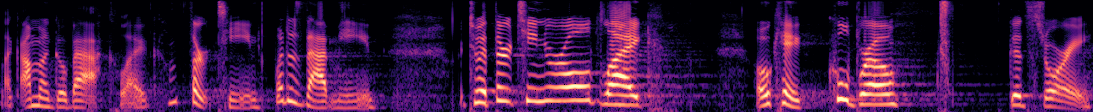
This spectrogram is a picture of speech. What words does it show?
Like, I'm gonna go back. Like, I'm 13. What does that mean?" To a 13 year old, like, okay, cool, bro, good story.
